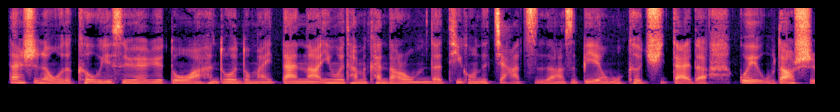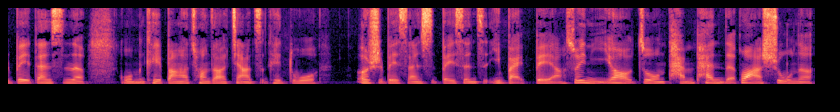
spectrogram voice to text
但是呢，我的客户也是越来越多啊，很多人都买单呐，因为他们看到了我们的提供的价值啊，是别人无可取代的，贵五到十倍，但是呢，我们可以帮他创造价值，可以多。二十倍、三十倍，甚至一百倍啊！所以你要这种谈判的话术呢，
